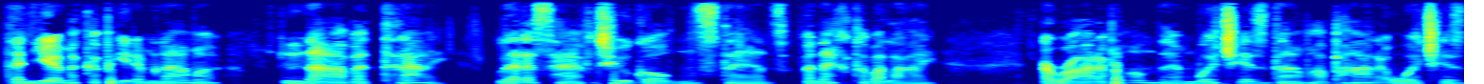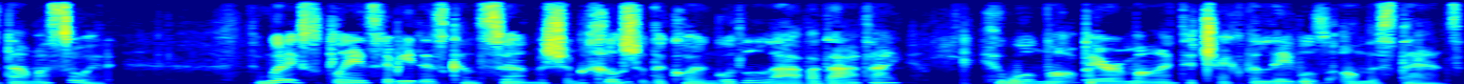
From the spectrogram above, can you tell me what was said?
Then Yom Kapirim Nama, Nava Trai, let us have two golden stands, v'nechtabalai, and write upon them which is dam hapar and which is dam asuid. The Gemara explains Rabbida's concern Mishim Chilsha the Kohen Gudel Lavadatai, who will not bear in mind to check the labels on the stands.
